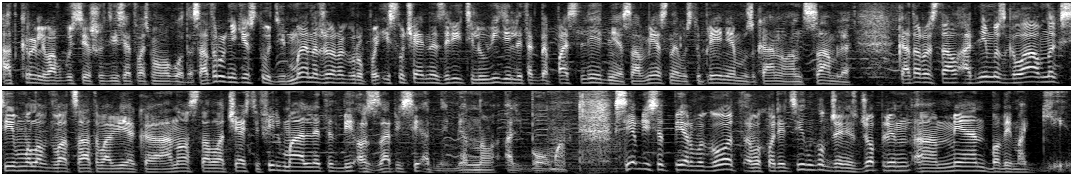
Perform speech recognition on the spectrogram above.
открыли в августе 68 года. Сотрудники студии, менеджеры группы и случайные зрители увидели тогда последнее совместное выступление музыкального ансамбля, который стал одним из главных символов 20 века. Оно стало частью фильма «Let it be» о записи одноименного альбома. 71 год выходит сингл Дженнис Джоплин «Мен Бобби МакГи».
